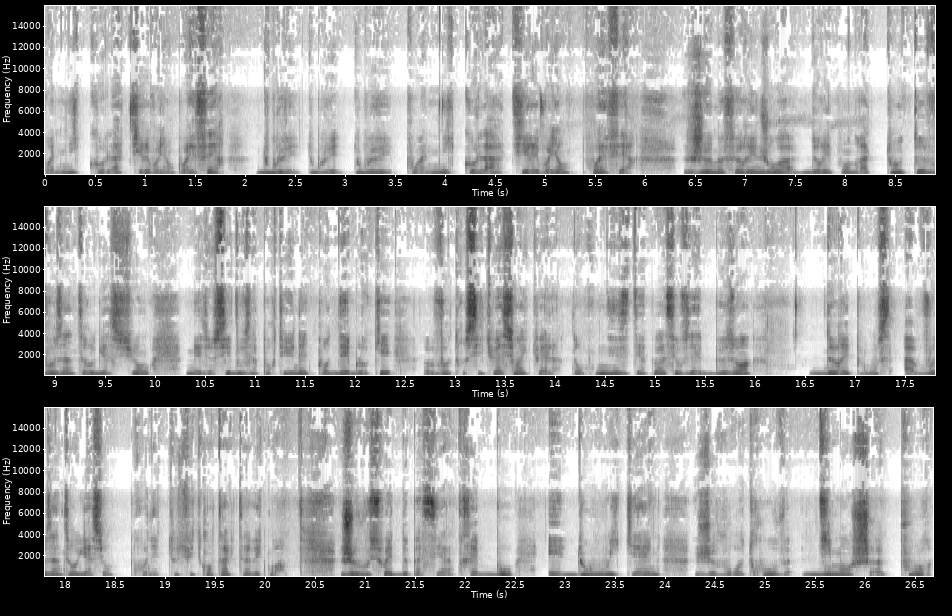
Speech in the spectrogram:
www.nicolas-voyant.fr www.nicolas-voyant.fr Je me ferai une joie de répondre à toutes vos interrogations, mais aussi de vous apporter une aide pour débloquer votre situation actuelle. Donc n'hésitez pas si vous avez besoin de réponses à vos interrogations, prenez tout de suite contact avec moi. Je vous souhaite de passer un très beau et doux week-end. Je vous retrouve dimanche pour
